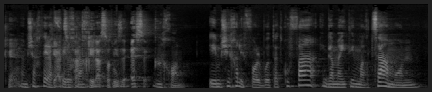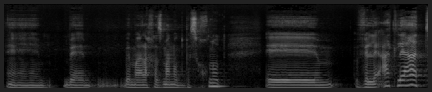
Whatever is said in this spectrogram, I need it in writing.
כן. המשכתי להפעיל אותה. כי את צריכה להתחיל לעשות מזה עסק. נכון. היא המשיכה לפעול באותה תקופה, גם הייתי מרצה המון אה, ב- במהלך הזמן עוד בסוכנות, אה, ולאט לאט,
